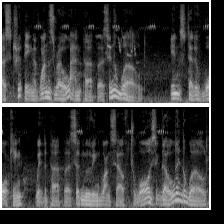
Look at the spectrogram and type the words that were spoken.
a stripping of one's role and purpose in the world. Instead of walking, with the purpose of moving oneself towards a goal in the world,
